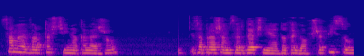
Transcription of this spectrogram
Same wartości na talerzu. Zapraszam serdecznie do tego przepisu.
